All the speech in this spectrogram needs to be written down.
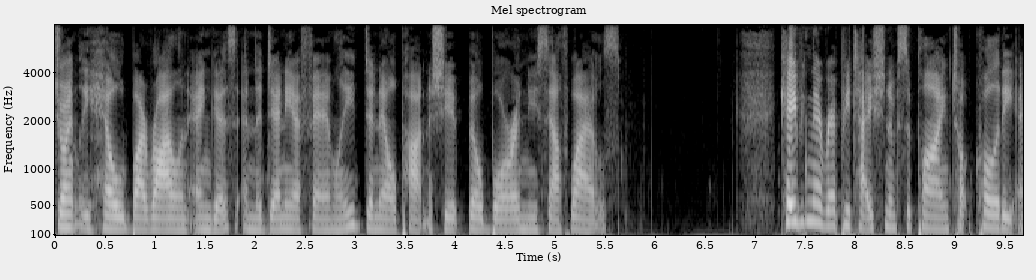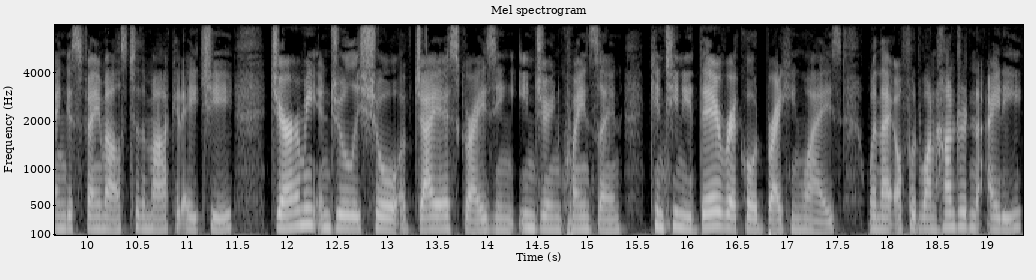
jointly held by Ryland Angus and the Danier family, Donnell Partnership, Belbora, New South Wales. Keeping their reputation of supplying top quality Angus females to the market each year, Jeremy and Julie Shaw of JS Grazing Injune, Queensland, continued their record breaking ways when they offered 180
